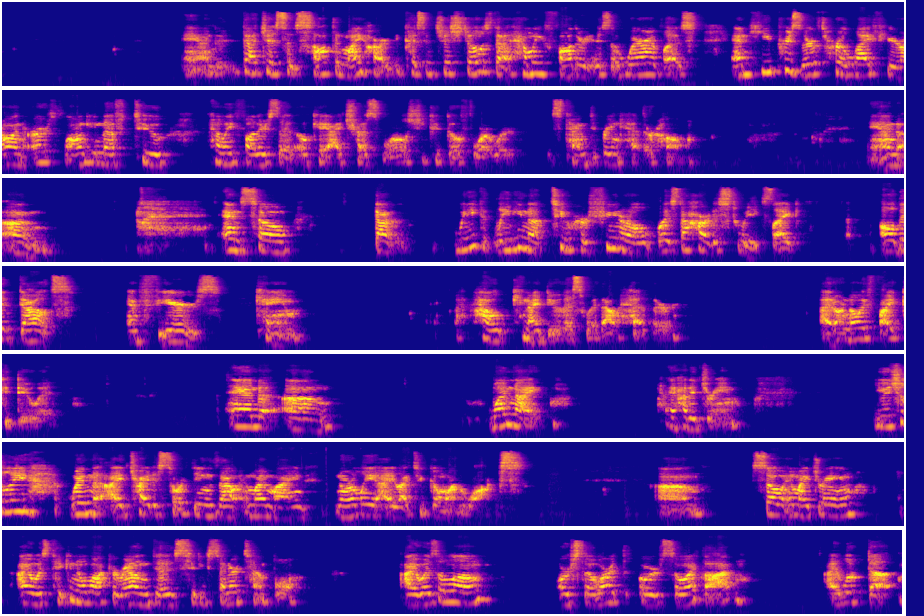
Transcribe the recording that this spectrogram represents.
And that just has softened my heart because it just shows that Heavenly Father is aware of us and He preserved her life here on earth long enough to Heavenly Father said, Okay, I trust Laurel. She could go forward. It's time to bring Heather home. And um and so that week leading up to her funeral was the hardest weeks. Like all the doubts and fears came how can I do this without Heather? I don't know if I could do it. And um, one night, I had a dream. Usually, when I try to sort things out in my mind, normally I like to go on walks. Um, so, in my dream, I was taking a walk around the city center temple. I was alone or so or, or so I thought. I looked up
